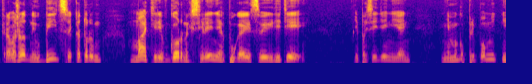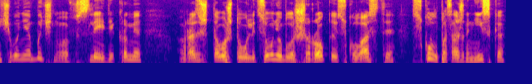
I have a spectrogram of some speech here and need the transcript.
кровожадный убийца, которым матери в горных селениях пугает своих детей. И по сей день я не могу припомнить ничего необычного в следе, кроме разве того, что лицо у него было широкое, скуластое, скулы посажены низко,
